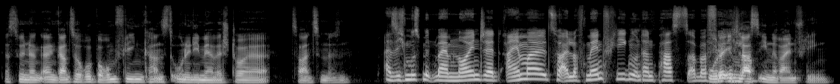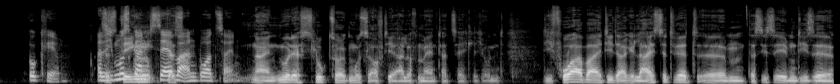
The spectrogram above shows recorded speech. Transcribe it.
dass du in ganz Europa rumfliegen kannst, ohne die Mehrwertsteuer zahlen zu müssen. Also ich muss mit meinem neuen Jet einmal zu Isle of Man fliegen und dann passt es aber für Oder ich lasse ihn reinfliegen. Okay. Also ich muss gar Ding, nicht selber das- an Bord sein. Nein, nur das Flugzeug muss auf die Isle of Man tatsächlich. Und die Vorarbeit, die da geleistet wird, ähm, das ist eben diese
